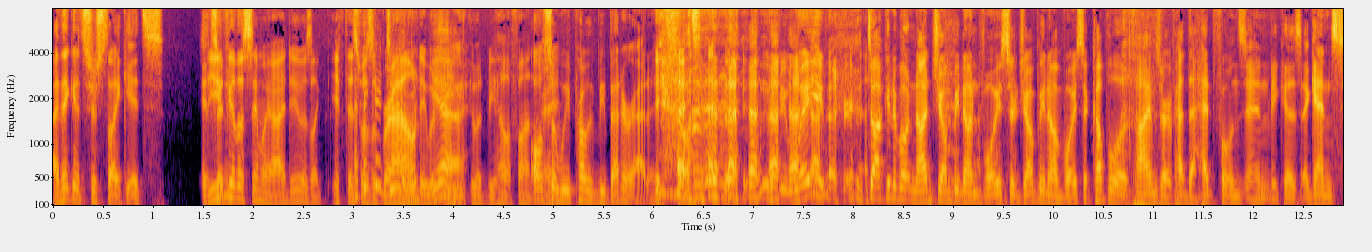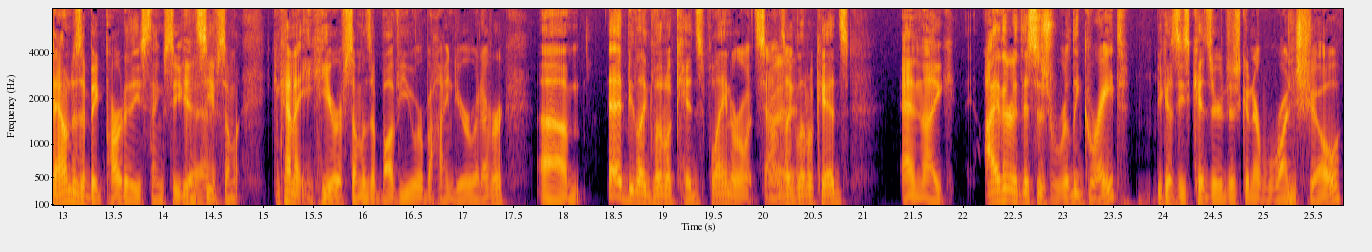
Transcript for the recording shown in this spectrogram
I think it's just like it's. Do you an- feel the same way I do? Is like if this I was think I do, around, it would yeah. be it would be hella fun. Also, right? we'd probably be better at it. So- it would be way better. talking about not jumping on voice or jumping on voice a couple of times where I've had the headphones in because again sound is a big part of these things so you can see if someone you can kind of hear if someone's above you or behind you or whatever um, it'd be like little kids playing or what sounds like little kids and like either this is really great because these kids are just going to run show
